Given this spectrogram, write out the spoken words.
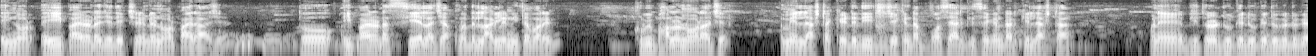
এই নর, এই পায়রাটা যে দেখছেন, এটা নর পায়রা আছে। তো এই পায়রাটা সেল আছে, আপনাদের লাগলে নিতে পারেন। খুবই ভালো নর আছে। আমি এর ল্যাসটা কেটে দিয়েছি, যেখানটা বসে আর কি, সেখানটা আর কি ল্যাসটা মানে ভিতরে ঢুকে ঢুকে ঢুকে ঢুকে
